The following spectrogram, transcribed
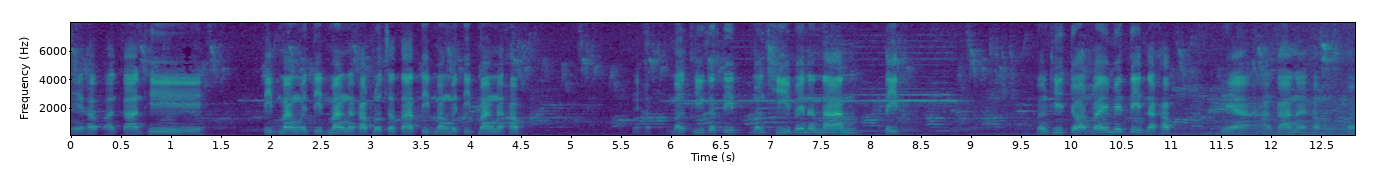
นี่ครับอาการที่ติดมั่งไม่ติดมั่งนะครับรถสตาร์ทติดมั่งไม่ติดมั่งนะครับนี่ครับบางทีก็ติดบางทีไปนานๆติด บางทีจอดไว้ไม่ติดนะครับเนี่ยอาการนะครับพอ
